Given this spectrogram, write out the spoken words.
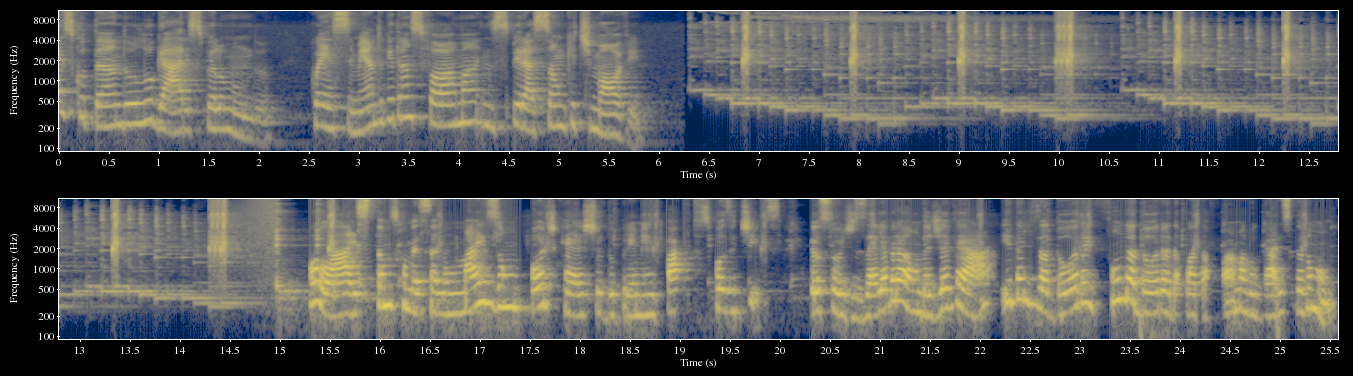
está escutando Lugares pelo Mundo. Conhecimento que transforma, inspiração que te move. Olá, estamos começando mais um podcast do Prêmio Impactos Positivos. Eu sou Gisele Abraão, da GVA, idealizadora e fundadora da plataforma Lugares pelo Mundo.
